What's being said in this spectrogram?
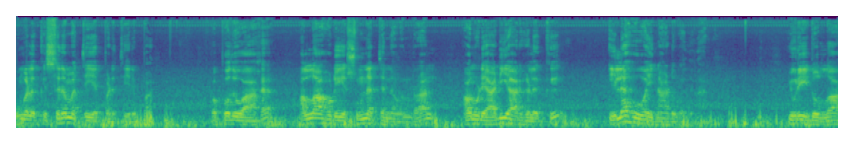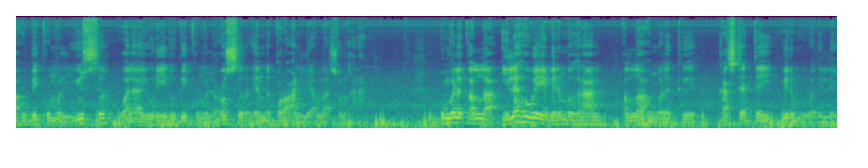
உங்களுக்கு சிரமத்தை ஏற்படுத்தி இருப்பான். இப்போ பொதுவாக அல்லாஹுடைய சுண்ணத் என்னவென்றால் அவனுடைய அடியார்களுக்கு இலகுவை நாடுவதுதான். யுரீதுல்லாஹு பிக்குமுல் யுஸ்ர் வலா யுரீது பிக்குமுல் உஸ்ர் என்று குர்ஆனிலே அல்லாஹ் சொல்கிறான். உங்களுக்கு அல்லாஹ் இலகுவே விரும்புகிறான் அல்லாஹ் உங்களுக்கு கஷ்டத்தை விரும்புவதில்லை.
